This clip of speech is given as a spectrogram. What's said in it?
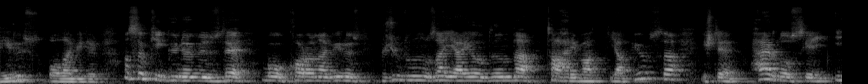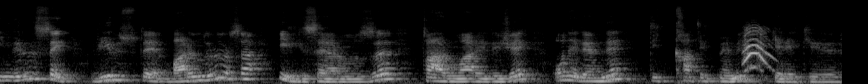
virüs olabilir. Nasıl ki günümüzde bu koronavirüs vücudumuza yayıldığında tahribat yapıyorsa işte her dosyayı indirirsek virüs de barındırıyorsa bilgisayarımızı tarumar edecek. O nedenle dikkat etmemiz gerekir.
